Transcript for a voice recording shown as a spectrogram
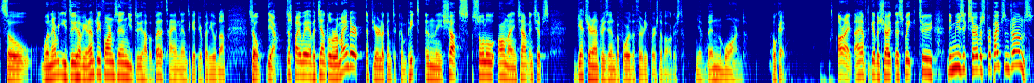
So whenever you do have your entry forms in, you do have a bit of time then to get your video done. So yeah, just by way of a gentle reminder, if you're looking to compete in the Shotts Solo Online Championships, get your entries in before the 31st of August. You've been warned. Okay. All right, I have to give a shout this week to the music service for pipes and drums.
